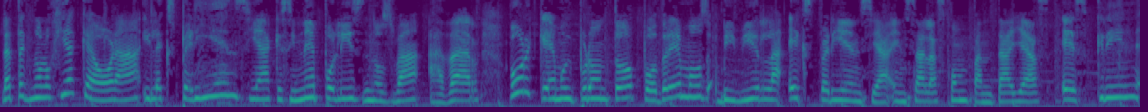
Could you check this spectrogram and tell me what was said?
la tecnología que ahora y la experiencia que Cinépolis nos va a dar, porque muy pronto podremos vivir la experiencia en salas con pantallas Screen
